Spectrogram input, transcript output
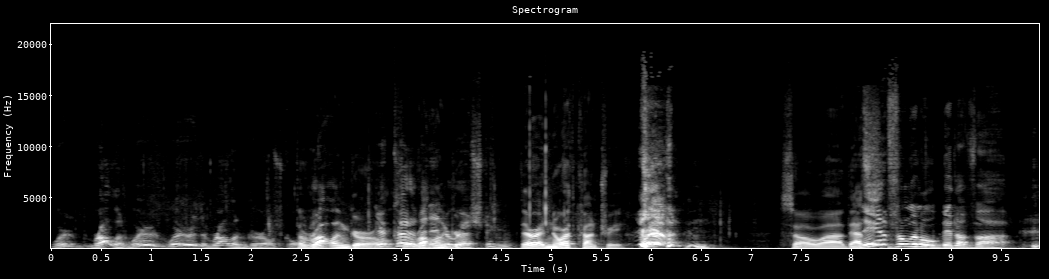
where Rutland? Where where are the Rutland girls going? The Rutland girls. They're kind the of Rutland interesting. they're at North Country. so uh, that's They have a little bit of uh,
